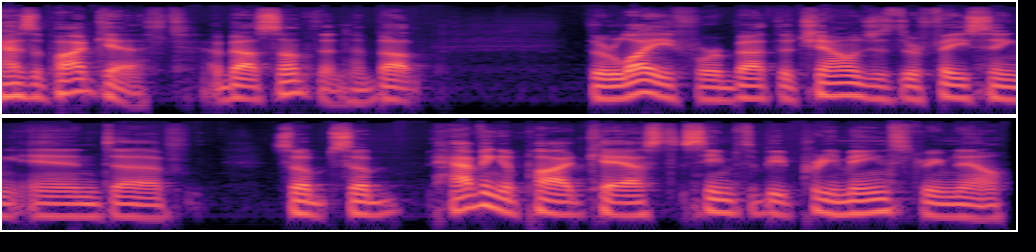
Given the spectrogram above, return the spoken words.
has a podcast about something, about their life or about the challenges they're facing. And uh, so, so having a podcast seems to be pretty mainstream now.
